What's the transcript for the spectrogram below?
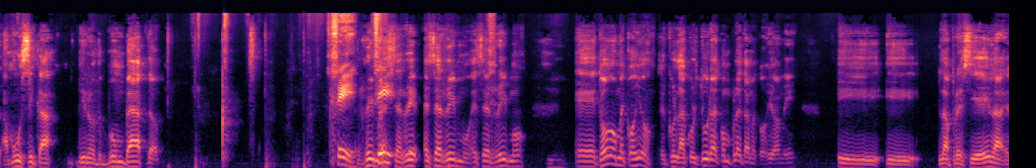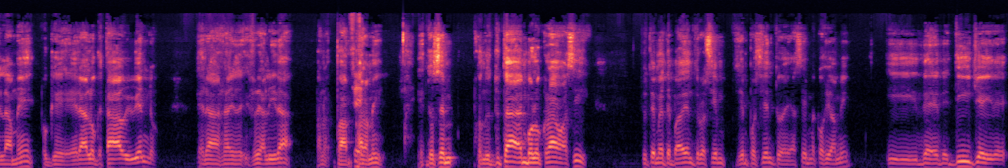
la música, you know, the boom bap, the, sí, ritmo, sí. Ese, ese, ritmo, ese ritmo, eh, todo me cogió, la cultura completa me cogió a mí y, y la aprecié y la, la amé porque era lo que estaba viviendo, era realidad para, para, sí. para, mí. Entonces, cuando tú estás involucrado así, tú te metes para adentro 100%, 100% y así me cogió a mí. Y de, de DJ, de,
